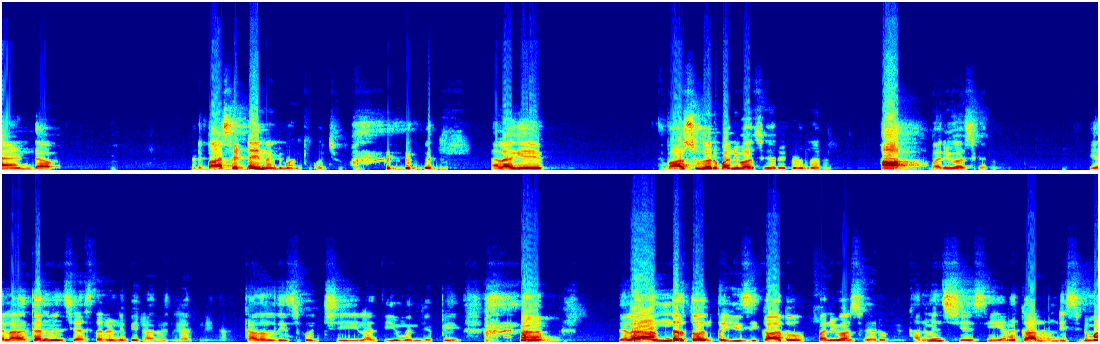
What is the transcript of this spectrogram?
అండ్ అంటే బాగా సెట్ అయిందండి మనకి కొంచెం. అలాగే వాసు గారు బనివాసు గారు ఎక్కడ ఉన్నారు ఆ, బనివాసు గారు. ఎలా కన్విన్స్ చేస్తారండి మీరు అరవింద్ గారిని? కథలు తీసుకొచ్చి ఇలా తీయమని చెప్పి. ఎలా అందరితో అంత ఈజీ కాదు? పనివాస్ గారు మీరు కన్విన్స్ చేసి వెనకాల నుండి సినిమా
